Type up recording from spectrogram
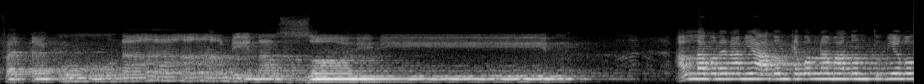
فتكونا من الظالمين আল্লাহ বলেন আমি আদমকে বললাম আদম তুমি এবং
